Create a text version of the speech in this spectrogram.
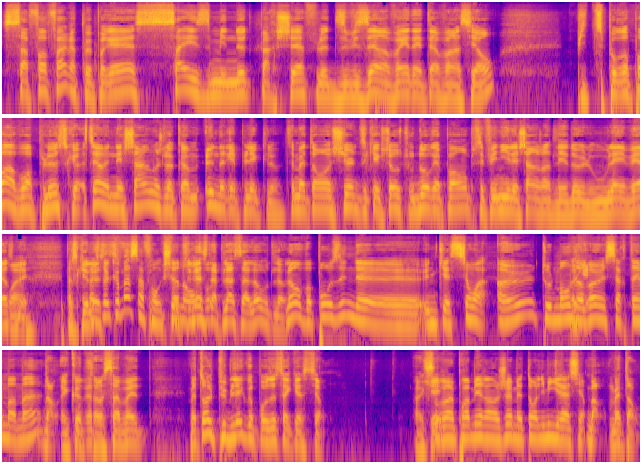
ça va faire à peu près 16 minutes par chef, là, divisé en 20 interventions. Puis tu pourras pas avoir plus que, tu sais, un échange là, comme une réplique. Là. Tu sais, mettons, Scheer dit quelque chose, Trudeau répond, puis c'est fini l'échange entre les deux, là, ou l'inverse. Ouais. mais- Parce que Parce là, que comment ça fonctionne? Tu On laisses va- la place à l'autre. Là. Là, on va poser une, euh, une question à un. Tout le monde aura un certain moment. Non, écoute, ça, ça va être. Mettons, le public va poser sa question. Sur un premier enjeu, mettons l'immigration. Bon, mettons.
